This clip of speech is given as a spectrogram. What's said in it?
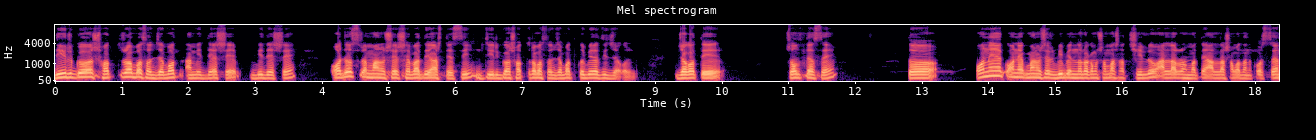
দীর্ঘ সতেরো বছর যাবৎ আমি দেশে, বিদেশে অজস্র মানুষের সেবা দিয়ে আসতেছি। দীর্ঘ সতেরো বছর যাবৎ কবিরাজি জগ- জগতে চলতেছে। তো অনেক অনেক মানুষের বিভিন্ন রকম সমস্যা ছিল। আল্লাহর রহমতে আল্লাহ সমাধান করছেন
